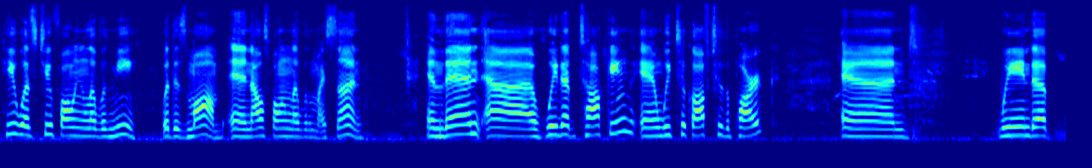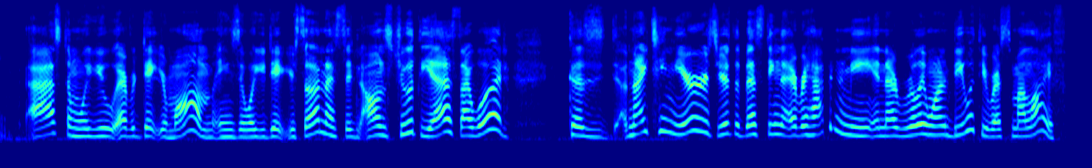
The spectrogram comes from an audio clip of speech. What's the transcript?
He was too falling in love with me, with his mom, and I was falling in love with my son. And then uh, we ended up talking, and we took off to the park, and we ended up asked him, "Will you ever date your mom?" And he said, "Will you date your son?" I said, "Honest truth, yes, I would." Because 19 years, you're the best thing that ever happened to me, and I really want to be with you the rest of my life.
